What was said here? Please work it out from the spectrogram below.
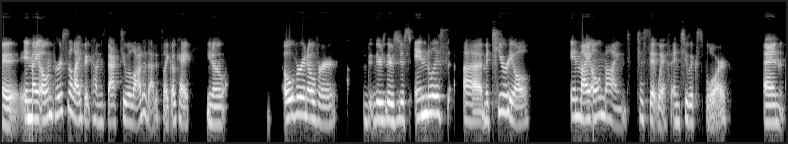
uh, in my own personal life, it comes back to a lot of that. It's like, okay, you know, over and over, th- there's there's just endless uh, material in my own mind to sit with and to explore, and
